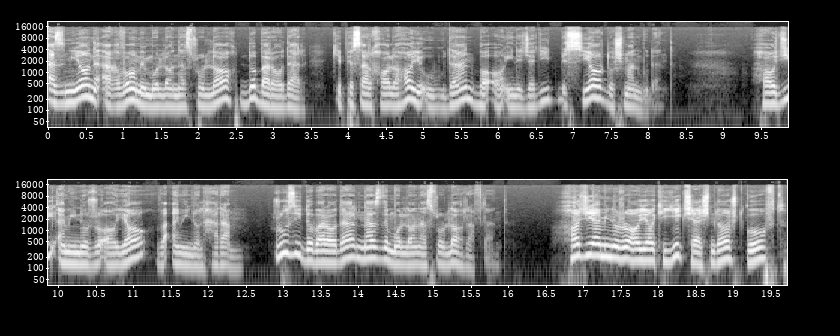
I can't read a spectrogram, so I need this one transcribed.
از میان اقوام ملا نصرالله دو برادر که پسر خاله های او بودند با آین جدید بسیار دشمن بودند. حاجی امین الرعایا و امین الحرم روزی دو برادر نزد ملا نصرالله رفتند. حاجی امین الرعایا که یک چشم داشت گفت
